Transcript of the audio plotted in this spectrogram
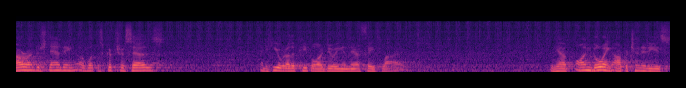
our understanding of what the Scripture says and to hear what other people are doing in their faith lives. We have ongoing opportunities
